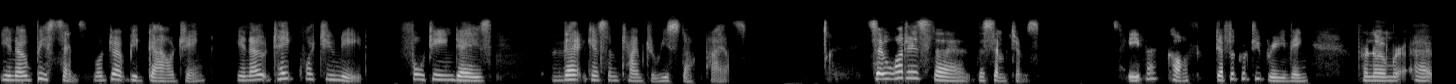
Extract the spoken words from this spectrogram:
you know, be sensible. Don't be gouging. You know, take what you need. 14 days, that gives them time to restock piles. So what is the, the symptoms? Fever, cough, difficulty breathing, pneumonia, uh,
